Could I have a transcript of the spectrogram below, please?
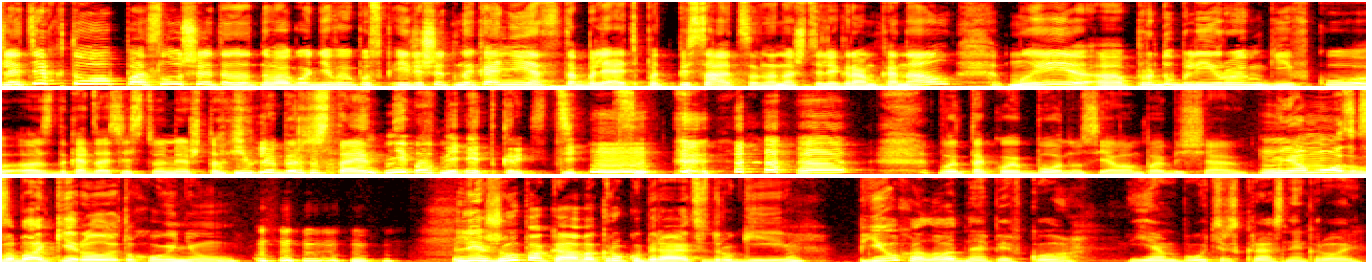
Для тех, кто послушает этот новогодний выпуск и решит наконец-то, блядь, подписаться на наш телеграм-канал, мы э, продублируем гифку э, с доказательствами, что Юля Берштайн не умеет креститься. Вот такой бонус, я вам пообещаю. У меня мозг заблокировал эту хуйню. Лежу, пока вокруг убираются другие. Пью холодное пивко. Ем бутер с красной икрой.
